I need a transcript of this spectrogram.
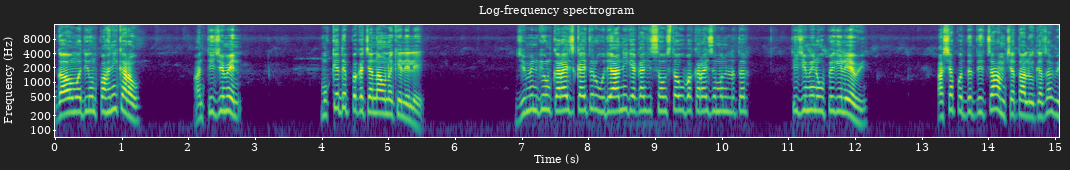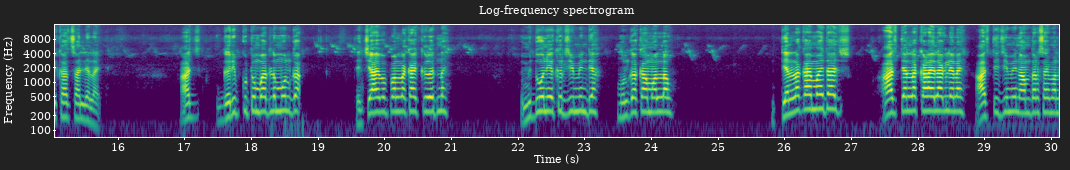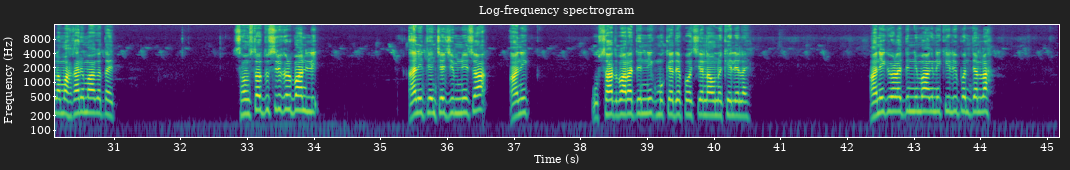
गावामध्ये येऊन पाहणी करावं. आणि ती जमीन मुख्याध्यापकाच्या नावानं केलेली आहे. जमीन घेऊन करायचं काय तर उद्या आणि एखादी संस्था उभा करायचं म्हणलं तर ती जमीन उपयोगी यावी. अशा पद्धतीचा आमच्या तालुक्याचा विकास चाललेला आहे. आज गरीब कुटुंबातलं मुलगा त्यांच्या आईबापांना काय कळत नाही. तुम्ही दोन एकर जमीन द्या मुलगा कामाला लाव. त्यांना काय माहीत आज? आज त्यांना कळायला लागलेला आहे आज ती जमीन आमदार साहेबांना माघारी मागत आहेत. संस्था दुसरीकडे बांधली. आणि त्यांच्या जमिनीचा आणि सातबारा त्यांनी मुख्याध्यापकाच्या नावानं केलेला आहे. अनेक वेळा त्यांनी मागणी केली पण त्यांना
